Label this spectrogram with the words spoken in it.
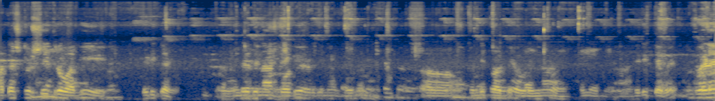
ಆದಷ್ಟು ಶೀಘ್ರವಾಗಿ ಹಿಡಿತೇವೆ ಒಂದೇ ದಿನ ಆಗ್ಬೋದು, ಎರಡು ದಿನ ಆಗ್ಬೋದು. ಖಂಡಿತವಾಗಿ ಅವರನ್ನ ಹಿಡಿತೇವೆ. ಒಂದು ವೇಳೆ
